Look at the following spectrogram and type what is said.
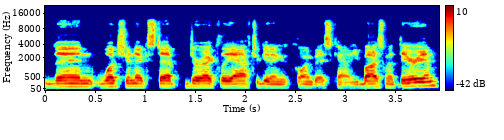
Then what's your next step directly after getting a Coinbase account? You buy some Ethereum.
